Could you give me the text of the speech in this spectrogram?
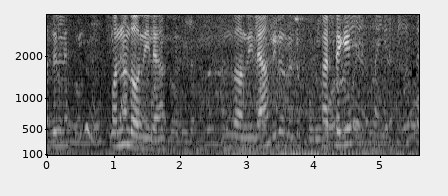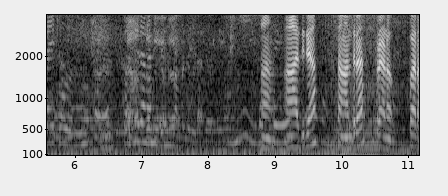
അതിൽ ഒന്നും തോന്നിയില്ല. ഒന്നും തോന്നിയില്ല. വർഷയ്ക്ക്? ആ ആതിര സാന്ദ്ര പ്രണവ്. പറ.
